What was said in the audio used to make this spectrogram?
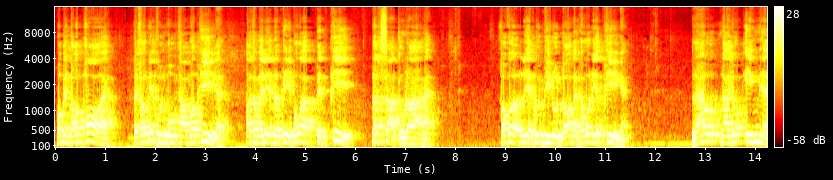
เพราะเป็นน้องพ่อไงแต่เขาเรียกคุณภูมิธรรมว่าพี่ไงเอาทำไมเรียกเพื่อพี่ เพราะว่าเป็นพี่รัฐศาสตร์จุฬาไงเขาก็เรียกรุ่นพี่รุ่นน้องกันเขาก็เรียกพี่ไงแล้วนายกอิงเนี่ย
